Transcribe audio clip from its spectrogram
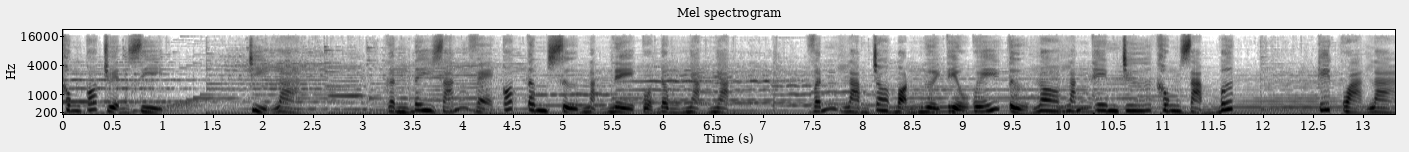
không có chuyện gì. Chỉ là Gần đây dáng vẻ có tâm sự nặng nề của đồng nhạc nhạc, Vẫn làm cho bọn người tiểu quế tử lo lắng thêm chứ không giảm bớt. Kết quả là,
